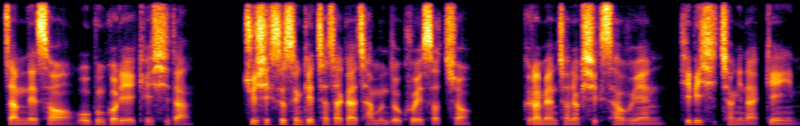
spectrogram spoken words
짬내서 5분 거리에 계시다. 주식 스승께 찾아가 자문도 구했었죠. 그러면 저녁 식사 후엔 TV 시청이나 게임,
